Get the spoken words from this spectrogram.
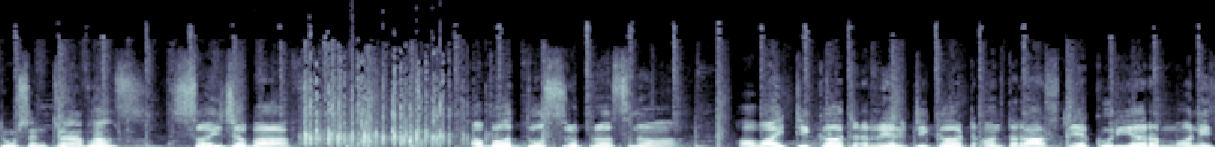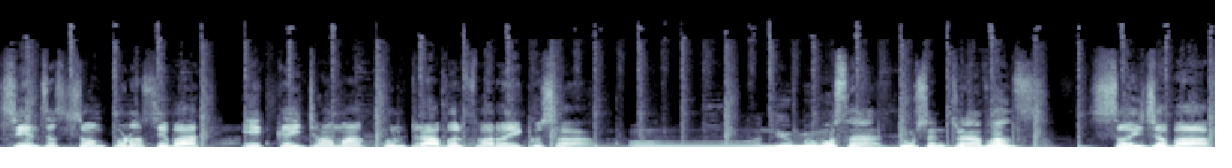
tours and travels. सही जवाफ। अब दोस्रो प्रश्न हवाई टिकट रेल टिकट अन्तर्राष्ट्रिय कुरियर मनी चेन्ज सम्पूर्ण सेवा एकै ठाउँमा कुन ट्राभल्समा रहेको छ? New Mimosa tours and travels सही जवाफ।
